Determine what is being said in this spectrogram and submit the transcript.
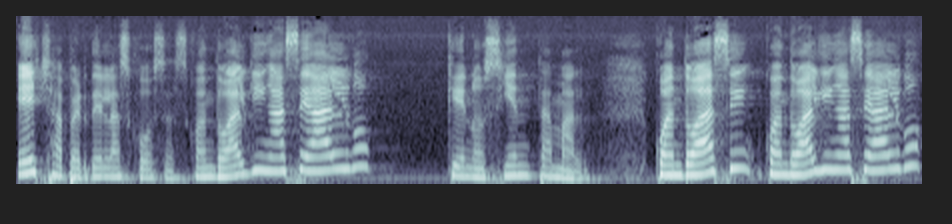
echa a perder las cosas, cuando alguien hace algo que nos sienta mal, cuando, hace, cuando alguien hace algo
